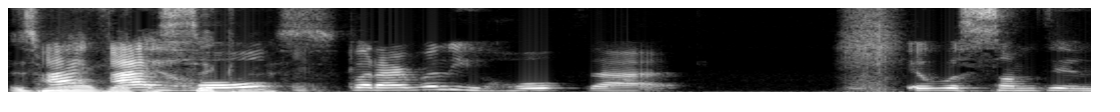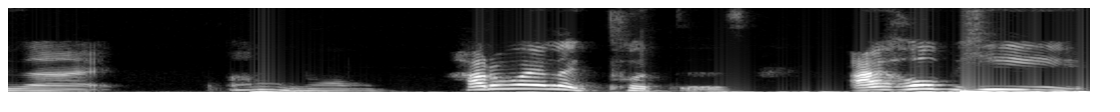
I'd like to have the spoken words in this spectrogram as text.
It's more I, of like I a hope, sickness. but I really hope that it was something that I don't know. How do I like put this? I hope he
